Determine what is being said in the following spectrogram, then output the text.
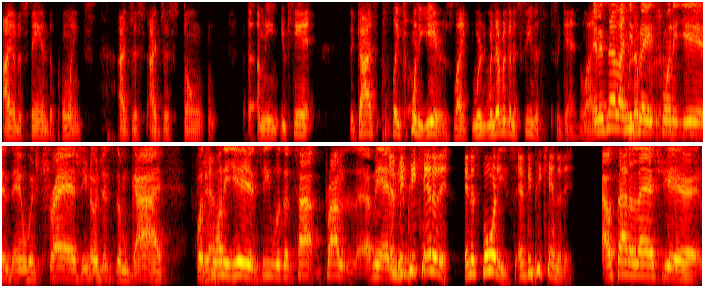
I understand the points. I just I just don't I mean, you can't the guys play 20 years. Like we're we're never gonna see this again. Like and it's not like he whenever- played twenty years and was trash. You know, just some guy. For Yeah. twenty years, he was a top. Probably, I mean, at MVP least candidate in his 40s, MVP candidate. outside of last year,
